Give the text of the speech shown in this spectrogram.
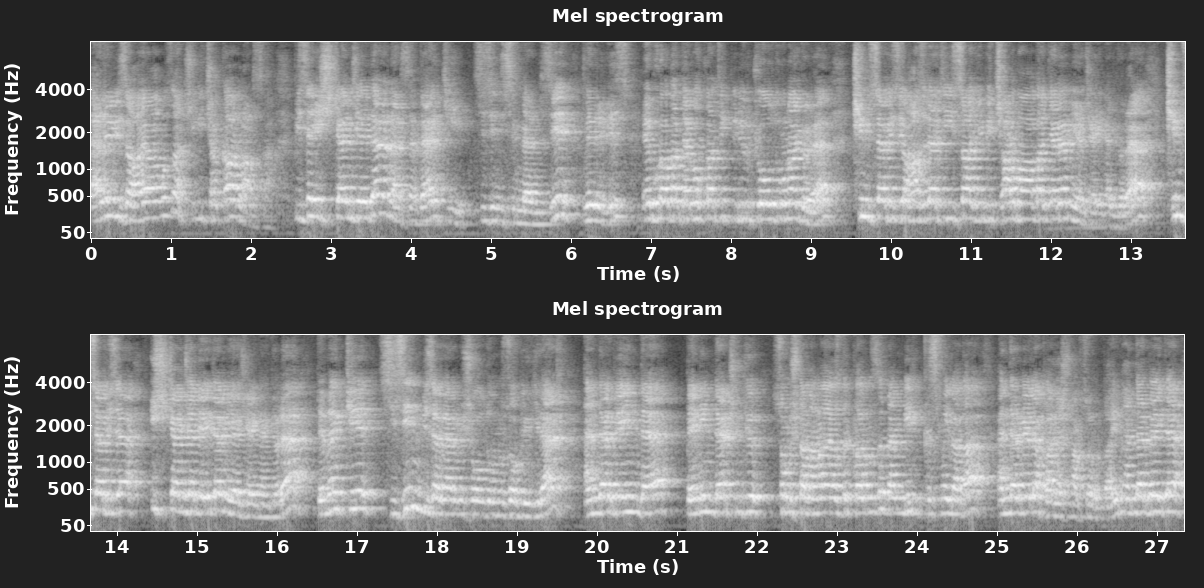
elimize ayağımıza çivi çakarlarsa, bize işkence ederlerse belki sizin isimlerinizi veririz. E burada demokratik bir ülke olduğuna göre, kimse bizi Hazreti İsa gibi çarmıha da geremeyeceğine göre, kimse bize işkence de edemeyeceğine göre, demek ki sizin bize vermiş olduğunuz o bilgiler, Ender Bey'in de, benim de çünkü sonuçta bana yazdıklarınızı ben bir kısmıyla da Ender Bey'le paylaşmak zorundayım. Ender Bey de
